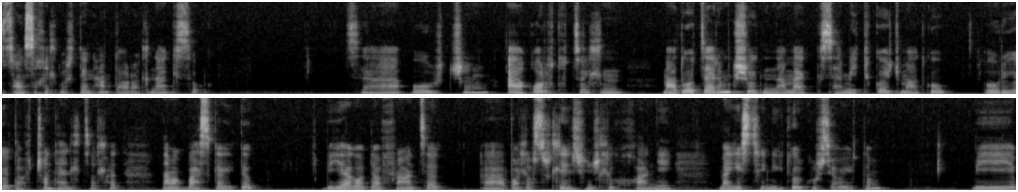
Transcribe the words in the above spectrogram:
сонсох хэлбэртэй хамт оруулна гэсэн үг. За өөрчн а гурав дахь зүйл нь магадгүй зарим гişүүд нь намайг сайн мэдэхгүй гэж магадгүй өөрийгөө довчхон танилцуулахад намайг Баска гэдэг. Би яг одоо Францад боловсролын шинжлэх ухааны магистрийн 1-р курсын оюутан би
